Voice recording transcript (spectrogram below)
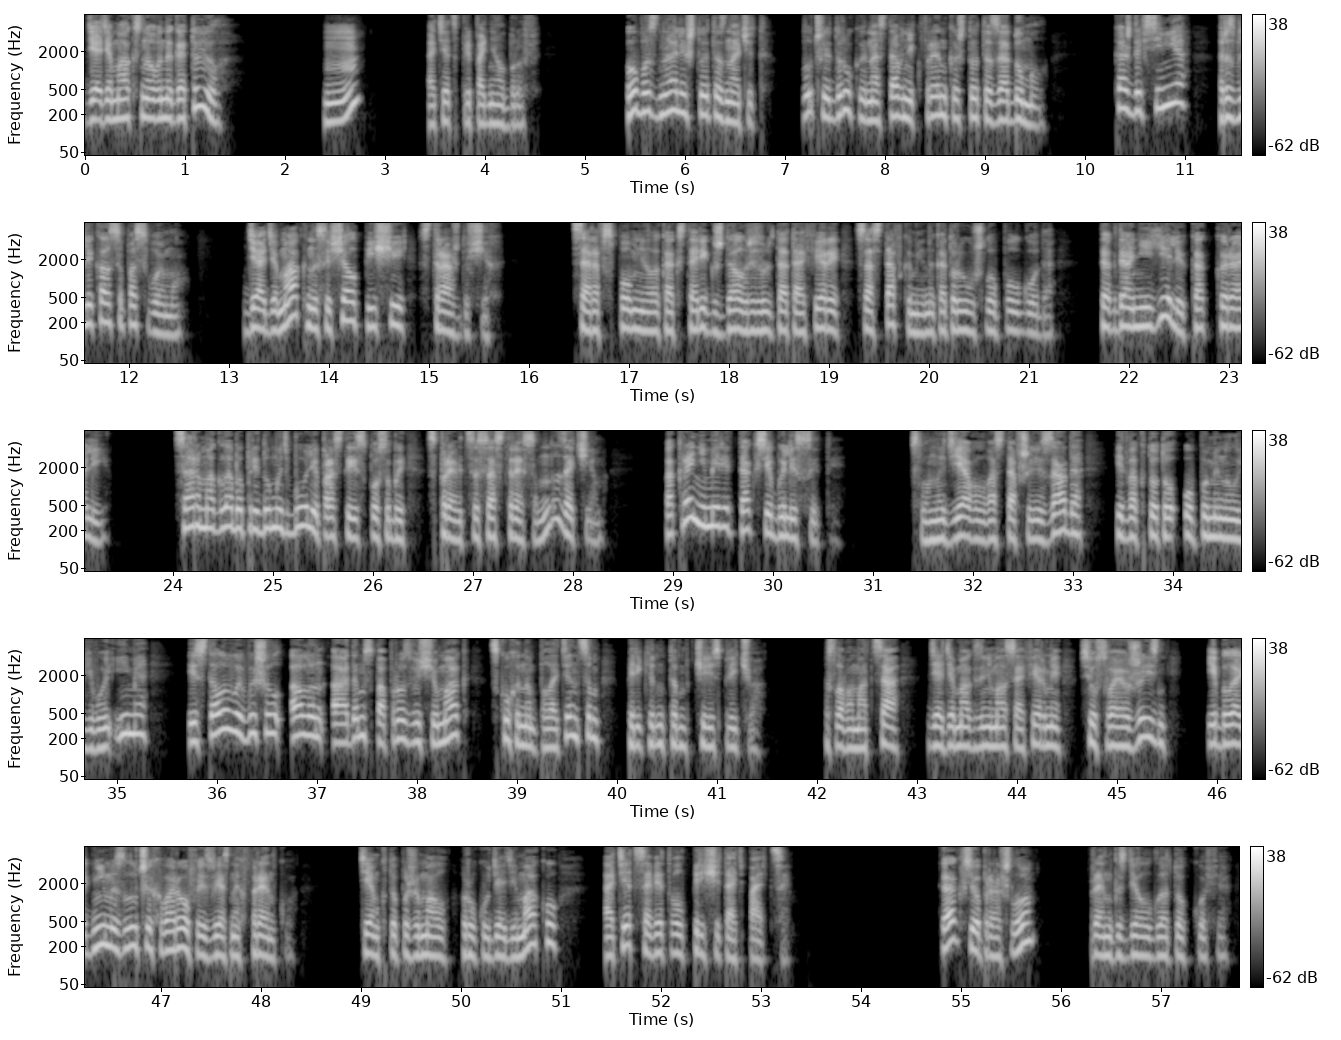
«Дядя Мак снова наготовил?» «М?» Отец приподнял бровь. Оба знали, что это значит. Лучший друг и наставник Фрэнка что-то задумал. Каждый в семье развлекался по-своему. Дядя Мак насыщал пищей страждущих. Сара вспомнила, как старик ждал результата аферы со ставками, на которую ушло полгода. Тогда они ели, как короли. Сара могла бы придумать более простые способы справиться со стрессом, но зачем? По крайней мере, так все были сыты. Словно дьявол, восставший из ада, Едва кто-то упомянул его имя, из столовой вышел Алан Адамс по прозвищу Мак с кухонным полотенцем, перекинутым через плечо. По словам отца, дядя Мак занимался о ферме всю свою жизнь и был одним из лучших воров, известных Фрэнку. Тем, кто пожимал руку дяде Маку, отец советовал пересчитать пальцы. «Как все прошло?» Фрэнк сделал глоток кофе.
